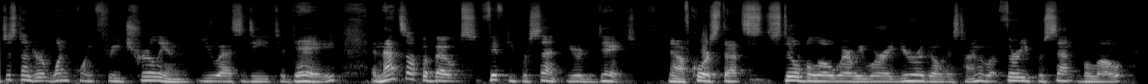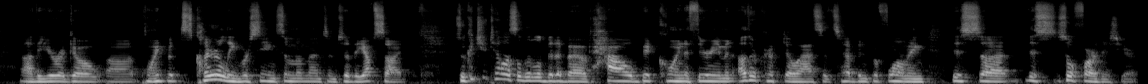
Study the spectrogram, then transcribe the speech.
just under 1.3 trillion USD today, and that's up about 50% year to date. Now, of course, that's still below where we were a year ago this time, about 30% below uh, the year ago uh, point, but clearly we're seeing some momentum to the upside. So, could you tell us a little bit about how Bitcoin, Ethereum, and other crypto assets have been performing this uh, this so far this year?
